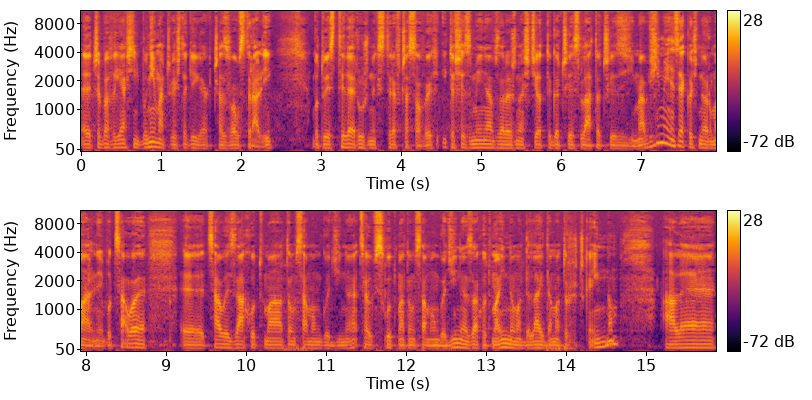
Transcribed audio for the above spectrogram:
e, trzeba wyjaśnić, bo nie ma czegoś takiego jak czas w Australii, bo tu jest tyle różnych stref czasowych i to się zmienia w zależności od tego, czy jest lato, czy jest zima. W zimie jest jakoś normalnie, bo całe, e, cały zachód ma tą samą godzinę, cały wschód ma tą samą godzinę, zachód ma inną, Adelaida ma troszeczkę inną, ale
